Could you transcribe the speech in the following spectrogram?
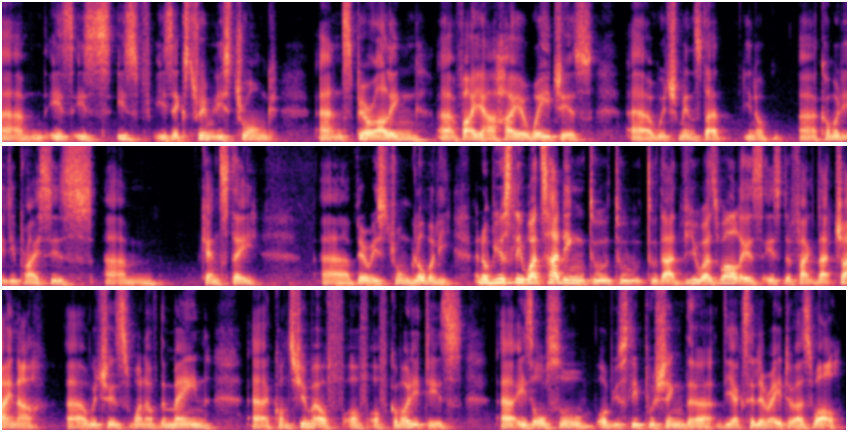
um, is is is is extremely strong and spiraling uh, via higher wages, uh, which means that you know uh, commodity prices um, can stay uh, very strong globally. And obviously, what's adding to, to, to that view as well is, is the fact that China, uh, which is one of the main uh, consumer of, of, of commodities, uh, is also obviously pushing the, the accelerator as well.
